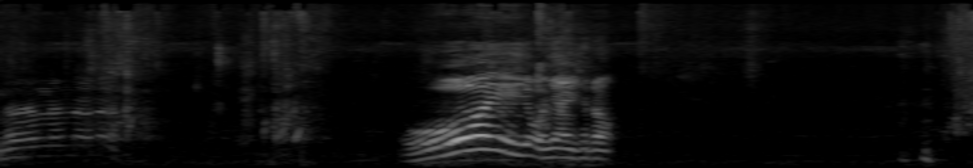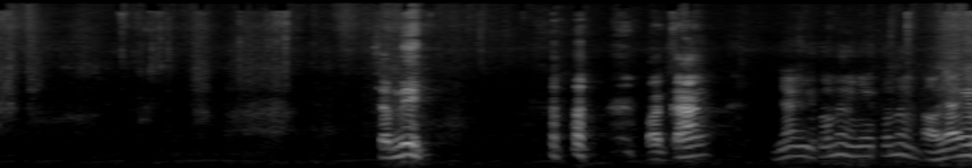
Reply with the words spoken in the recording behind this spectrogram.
นั่นนั่นนั่นนั่นโอ้ยอย่าว่าใหญ่ใช่ดอก จำนี่ ปากกลางยังอีกตัวหนึงยังอีกตัวหนึงเอาอย่างนี้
